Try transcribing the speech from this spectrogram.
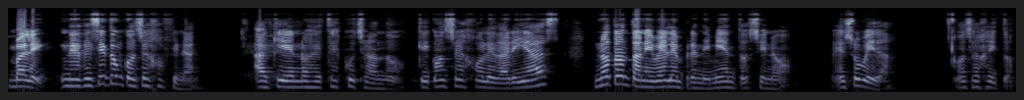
vale, necesito un consejo final. A quien nos esté escuchando, ¿qué consejo le darías? No tanto a nivel emprendimiento, sino en su vida. Consejito.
